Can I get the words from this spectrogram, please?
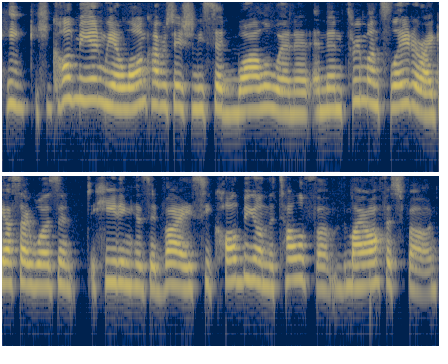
he he called me in. We had a long conversation. He said wallow in it, and then three months later, I guess I wasn't heeding his advice. He called me on the telephone, my office phone,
